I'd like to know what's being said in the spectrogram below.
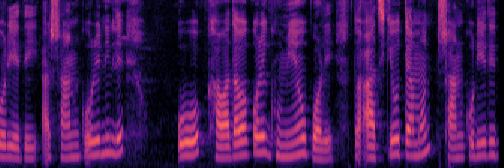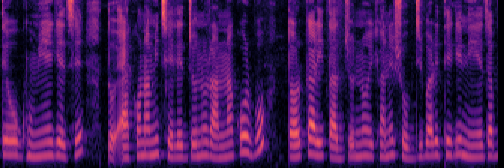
করিয়ে দিই। আর স্নান করে নিলে ও খাওয়া দাওয়া করে ঘুমিয়েও পড়ে। তো আজকেও তেমন, স্নান করিয়ে দিতে ও ঘুমিয়ে গেছে। তো এখন আমি ছেলের জন্য রান্না করব, তরকারি, তার জন্য এখানে সবজি বাড়ি থেকে নিয়ে যাব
